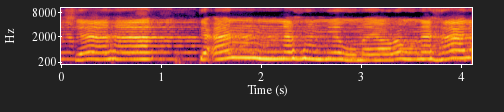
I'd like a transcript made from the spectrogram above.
يخشاها كأنهم يوم يرونها يلبثوا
